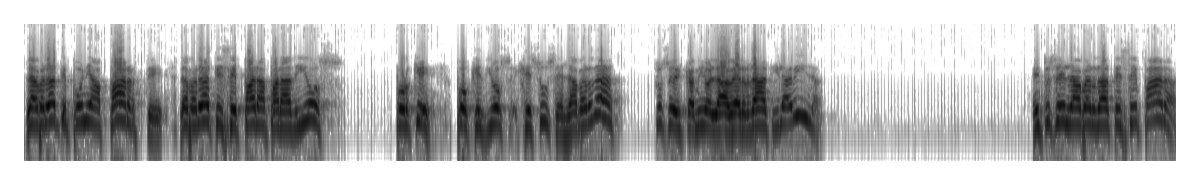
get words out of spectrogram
La verdad te pone aparte, la verdad te separa para Dios. ¿Por qué? Porque Dios, Jesús es la verdad. Yo soy el camino, la verdad y la vida. Entonces la verdad te separa.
